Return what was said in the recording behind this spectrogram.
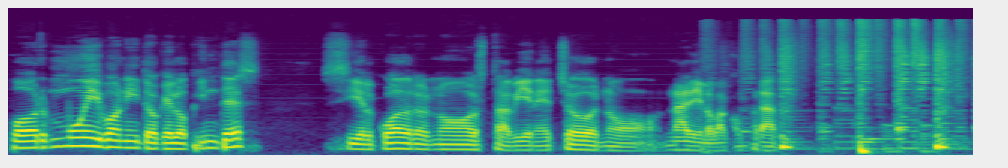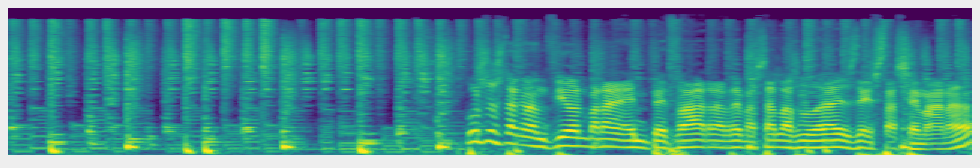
por muy bonito que lo pintes, si el cuadro no está bien hecho, no, nadie lo va a comprar. Puso esta canción para empezar a repasar las novedades de esta semana.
